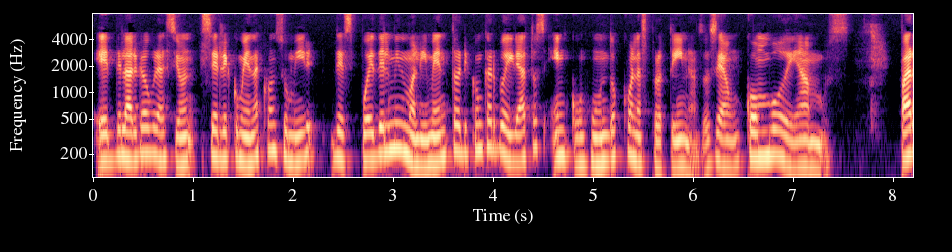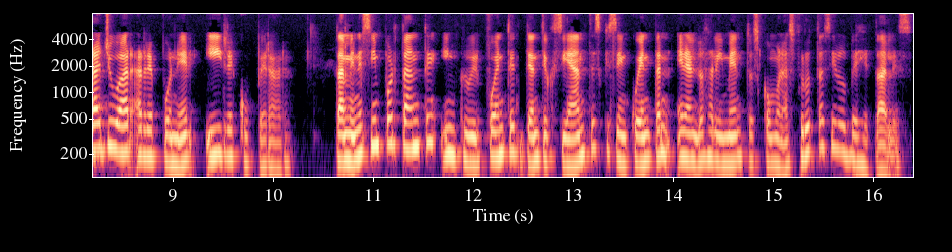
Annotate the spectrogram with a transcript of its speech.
es de larga duración, se recomienda consumir después del mismo alimento rico en carbohidratos en conjunto con las proteínas, o sea, un combo de ambos, para ayudar a reponer y recuperar. También es importante incluir fuentes de antioxidantes que se encuentran en los alimentos como las frutas y los vegetales.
